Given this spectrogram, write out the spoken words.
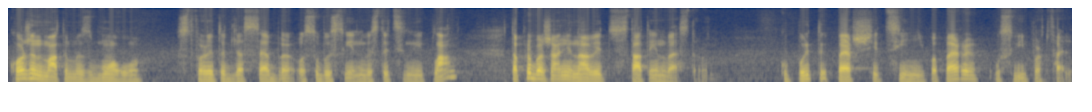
Кожен матиме змогу створити для себе особистий інвестиційний план та при бажанні навіть стати інвестором, купити перші цінні папери у свій портфель.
